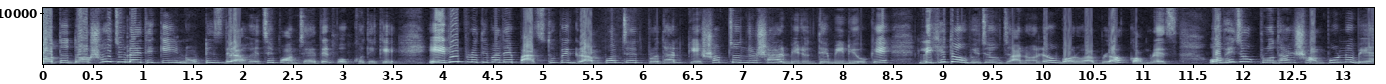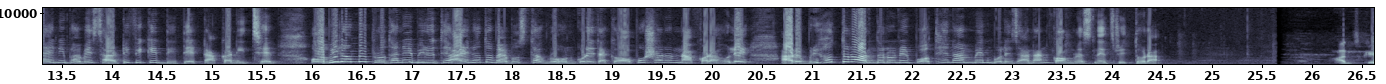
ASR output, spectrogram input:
গত দশই জুলাই থেকেই নোটিশ দেওয়া হয়েছে পঞ্চায়েতের পক্ষ থেকে। এরই প্রতিবাদে পাঁচথুপে গ্রাম পঞ্চায়েত প্রধান কেশবচন্দ্র সাহার বিরুদ্ধে বিডিওকে লিখিত অভিযোগ জানালো বড়োয়া ব্লক কংগ্রেস। অভিযোগ প্রধান সম্পূর্ণ বেআইনিভাবে সার্টিফিকেট দিতে টাকা নিচ্ছেন। অবিলম্বে প্রধানের বিরুদ্ধে আইনত ব্যবস্থা গ্রহণ করে তাকে অপসারণ না করা হলে আরও বৃহত্তর আন্দোলনের পথে নামবেন বলে জানান কংগ্রেস নেতৃত্বরা। আজকে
